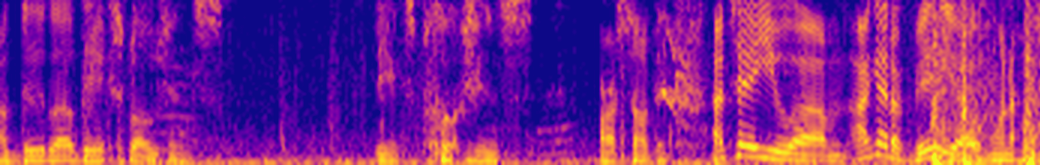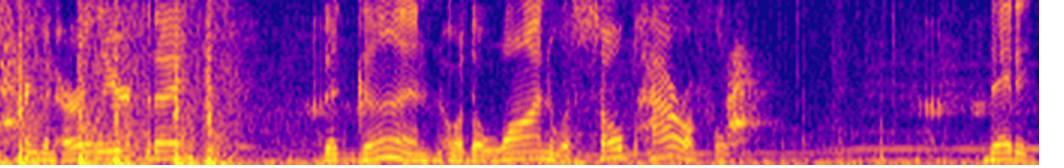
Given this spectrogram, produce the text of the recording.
I do love the explosions. The explosions are something. I tell you, um, I got a video when I was streaming earlier today. The gun or the wand was so powerful that it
